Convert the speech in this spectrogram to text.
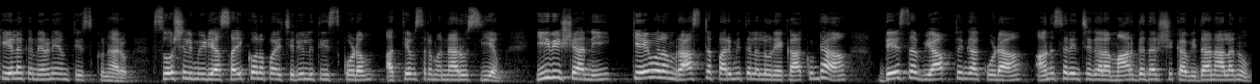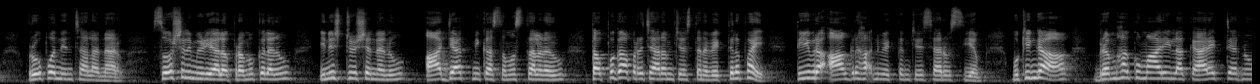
కీలక నిర్ణయం తీసుకున్నారు. సోషల్ మీడియా సైకోలపై చర్యలు తీసుకోవడం అత్యవసరమన్నారు సీఎం. ఈ విషయాన్ని కేవలం రాష్ట్ర పరిమితులలోనే కాకుండా దేశవ్యాప్తంగా కూడా అనుసరించగల మార్గదర్శక విధానాలను రూపొందించాలన్నారు. సోషల్ మీడియాలో ప్రముఖులను ఇన్స్టిట్యూషన్లను ఆధ్యాత్మిక సంస్థలను తప్పుగా ప్రచారం చేస్తున్న వ్యక్తులపై తీవ్ర ఆగ్రహాన్ని వ్యక్తం చేశారు సీఎం. ముఖ్యంగా బ్రహ్మకుమారిల క్యారెక్టర్ను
